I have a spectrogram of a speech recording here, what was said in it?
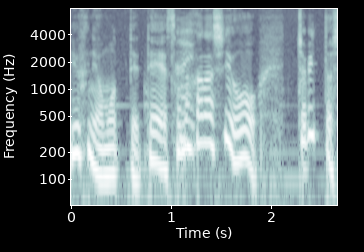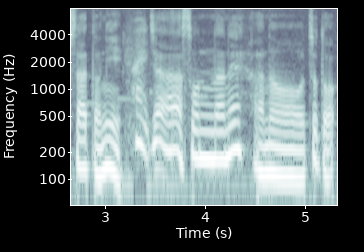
いうふうに思っててその話をちょびっとした後に、はい。じゃあそんなねあのちょっと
